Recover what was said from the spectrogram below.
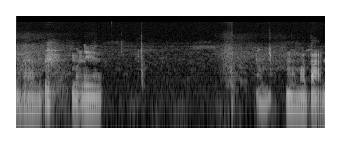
今天没人那淡单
